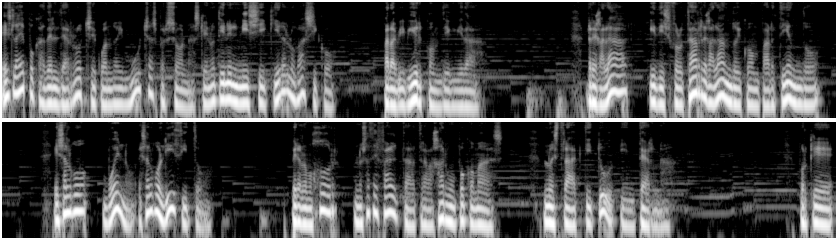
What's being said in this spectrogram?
es la época del derroche cuando hay muchas personas que no tienen ni siquiera lo básico para vivir con dignidad. Regalar y disfrutar regalando y compartiendo es algo bueno, es algo lícito. Pero a lo mejor nos hace falta trabajar un poco más nuestra actitud interna. Porque,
